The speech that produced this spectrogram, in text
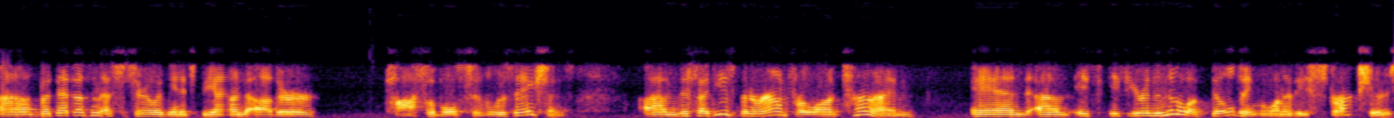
Uh, but that doesn't necessarily mean it's beyond other possible civilizations. Um, this idea has been around for a long time. And um, if, if you're in the middle of building one of these structures,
